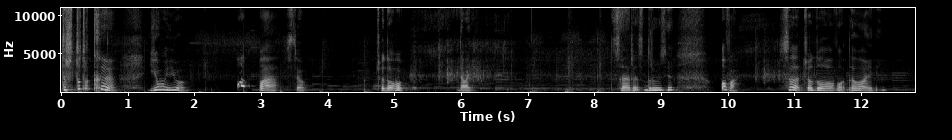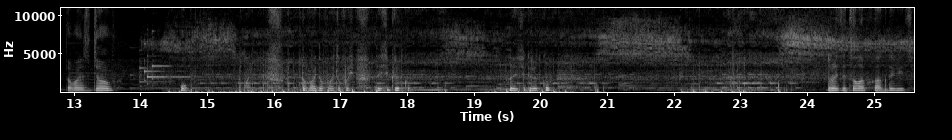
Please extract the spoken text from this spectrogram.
Да что такое? Ё-моё. Опа. Все. Чудово. Давай. Зараз, друзі. Опа. Все, чудово. Давай. Давай сделаем. О. Давай. Давай, давай, давай. Дай секретку Дай секретку. Друзі, це лайфхак, дивіться.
